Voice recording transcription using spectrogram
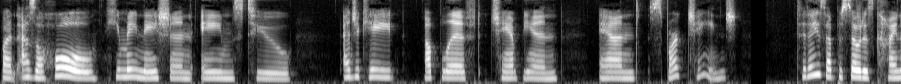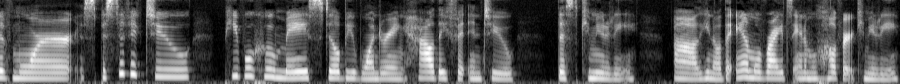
But as a whole, Humane Nation aims to educate, uplift, champion, and spark change. Today's episode is kind of more specific to people who may still be wondering how they fit into this community. Uh, you know, the animal rights, animal welfare community.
